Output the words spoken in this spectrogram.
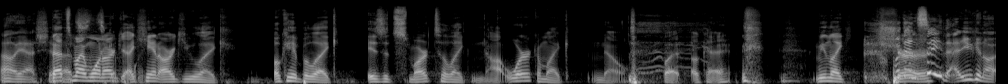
oh yeah, shit. That's, my one argument. I can't argue like, okay, but like, is it smart to like not work? I'm like, no, but okay. I mean, like, sure, But then say that you can uh,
